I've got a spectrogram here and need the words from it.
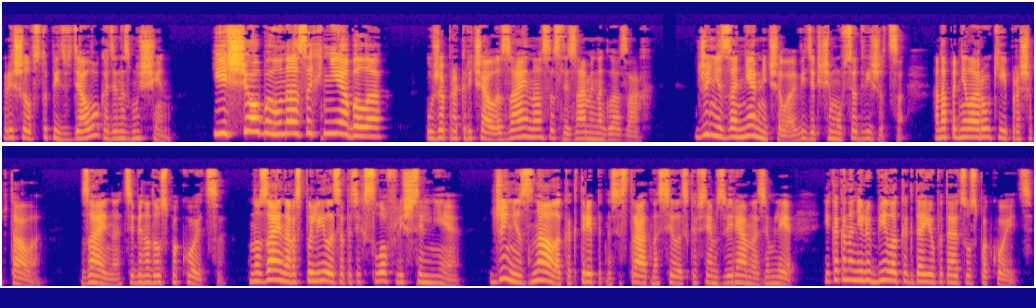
Решил вступить в диалог один из мужчин. Еще бы у нас их не было! Уже прокричала Зайна со слезами на глазах. Джинни занервничала, видя, к чему все движется. Она подняла руки и прошептала. «Зайна, тебе надо успокоиться». Но Зайна распылилась от этих слов лишь сильнее. Джинни знала, как трепетно сестра относилась ко всем зверям на земле, и как она не любила, когда ее пытаются успокоить.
